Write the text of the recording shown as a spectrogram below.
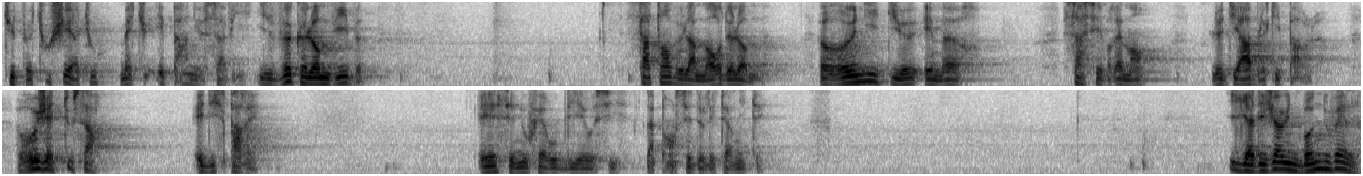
Tu peux toucher à tout, mais tu épargnes sa vie. Il veut que l'homme vive. Satan veut la mort de l'homme, renie Dieu et meurt. Ça, c'est vraiment le diable qui parle. Rejette tout ça et disparaît et c'est nous faire oublier aussi la pensée de l'éternité. Il y a déjà une bonne nouvelle.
